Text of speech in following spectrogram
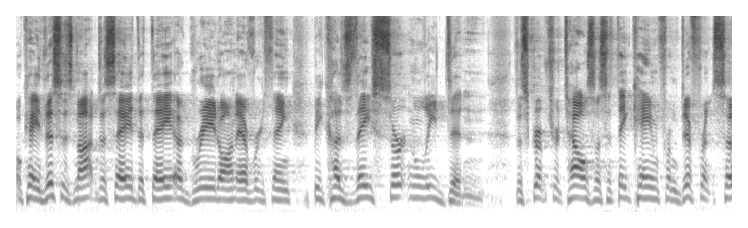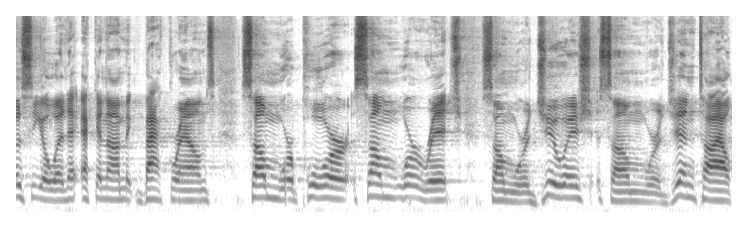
Okay, this is not to say that they agreed on everything because they certainly didn't. The scripture tells us that they came from different socioeconomic backgrounds. Some were poor, some were rich, some were Jewish, some were Gentile.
